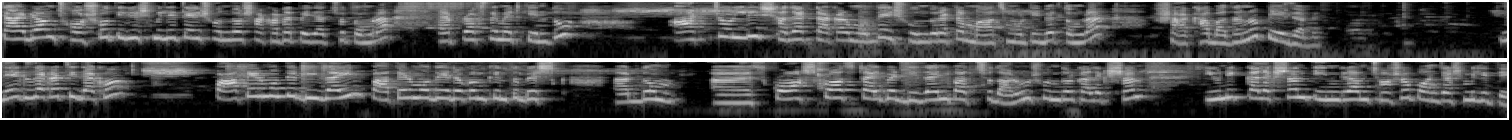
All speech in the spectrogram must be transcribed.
চার গ্রাম ছশো তিরিশ মিলিতে এই সুন্দর শাখাটা পেয়ে যাচ্ছ তোমরা অ্যাপ্রক্সিমেট কিন্তু আটচল্লিশ হাজার টাকার মধ্যে এই সুন্দর একটা মাছ মোটিভের তোমরা শাখা বাঁধানো পেয়ে যাবে। নেক্সট দেখাচ্ছি, দেখো, পাতের মধ্যে ডিজাইন পাতের মধ্যে এরকম কিন্তু বেশ একদম ক্রস ক্রস টাইপের ডিজাইন পাচ্ছ, দারুণ সুন্দর কালেকশন ইউনিক কালেকশন তিন গ্রাম ছশো পঞ্চাশ মিলিতে।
